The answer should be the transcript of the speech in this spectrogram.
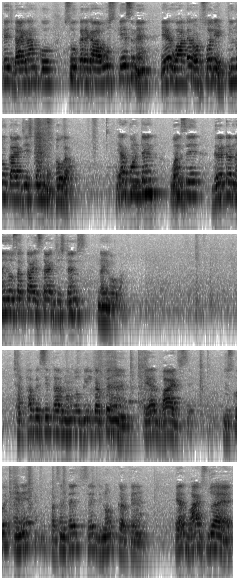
फ़ेज़ डायग्राम को शो करेगा और उस केस में एयर वाटर और सॉलिड तीनों का एग्जिस्टेंस होगा। एयर कंटेंट वन से ग्रेटर नहीं हो सकता, इसका एग्जिस्टेंस नहीं होगा। छठा बेसिक टर्म हम लोग डील करते हैं एयर वाइड से। जिसको एन परसेंटेज से डिनोट करते हैं। एयर वाइड्स जो है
